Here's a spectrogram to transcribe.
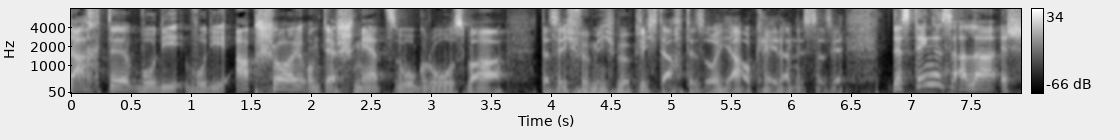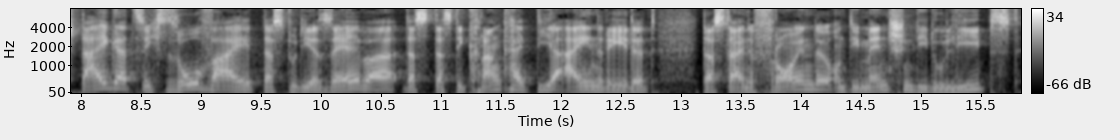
dachte, wo die, wo die Abscheu und der Schmerz so groß war, dass ich für mich wirklich dachte, so, ja, okay, dann ist das ja. Das Ding ist, Allah, es steigert sich so weit, dass du dir selber, dass, dass die Krankheit dir einredet, dass deine Freunde und die Menschen, die du liebst,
